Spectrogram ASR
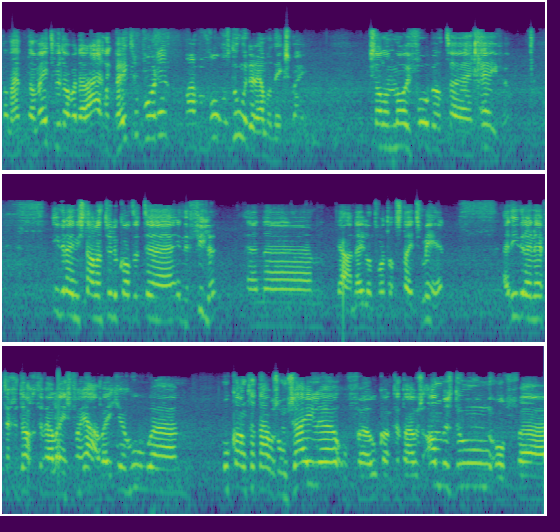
dan, dan, weten we dat we daar eigenlijk beter op worden. Maar vervolgens doen we er helemaal niks mee. Ik zal een mooi voorbeeld geven. Iedereen die staat natuurlijk altijd in de file. En ja, Nederland wordt dat steeds meer. En iedereen heeft de gedachte wel eens van, ja, weet je, hoe, hoe kan ik dat nou eens omzeilen? Of hoe kan ik dat nou eens anders doen? Of uh,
